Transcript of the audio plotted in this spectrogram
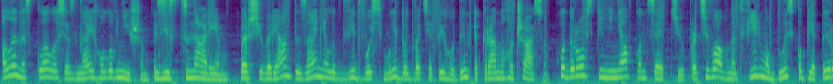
але не склалося з найголовнішим зі сценарієм. Перші варіанти зайняли б від 8 до 20 годин екранного часу. Ходоровський міняв концепцію, працював над фільмом близько 5 років,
